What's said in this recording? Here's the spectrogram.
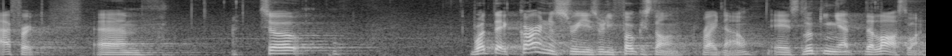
effort. Um, so what the car industry is really focused on right now is looking at the last one.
